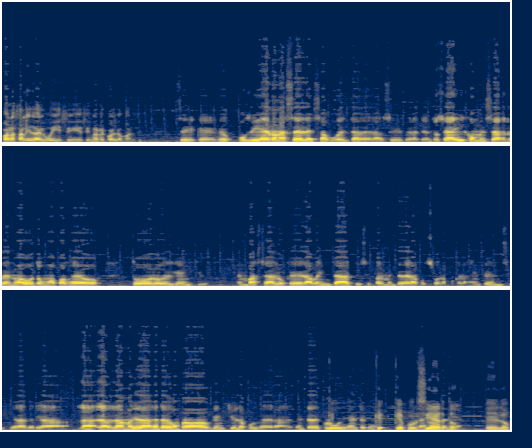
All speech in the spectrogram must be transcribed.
para la salida del Wii, si, si no recuerdo mal. Sí, que, que pudieron hacerle esa vuelta de la CD piratería. Entonces ahí comenzó, de nuevo tomó apogeo todo lo del GameCube en base a lo que la venta principalmente de la consola, porque la gente ni siquiera quería... La, la, la mayoría de la gente que compraba GameCube la pulga era gente de club y gente que... Que, que por que no cierto, eh, los,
